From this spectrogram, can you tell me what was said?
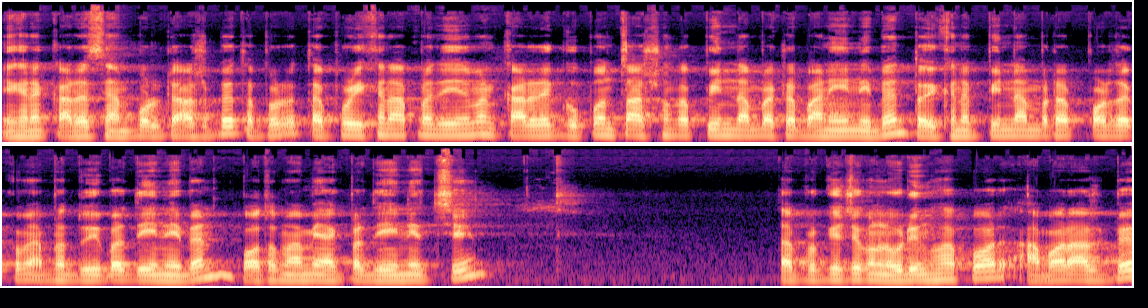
এখানে কার্ডের স্যাম্পলটা আসবে, তারপরে, তারপর এখানে আপনার দিয়ে নেবেন কার্ডের গোপন চার সংখ্যা পিন নাম্বার একটা বানিয়ে নেবেন। তো এখানে পিন নাম্বারটা পর্যায়ক্রমে আপনার দুইবার দিয়ে নেবেন। প্রথমে আমি একবার দিয়ে নিচ্ছি। তারপর কিছুক্ষণ লোডিং হওয়ার পর আবার আসবে।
